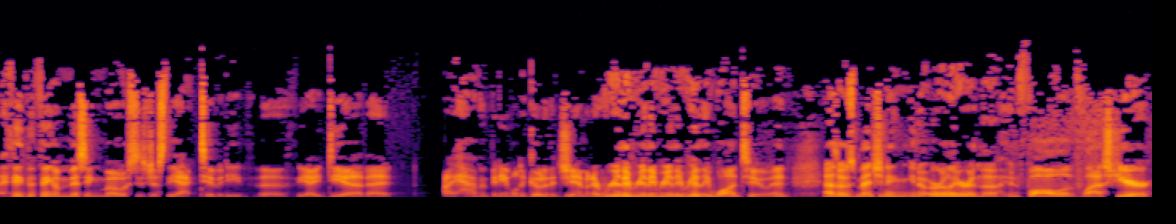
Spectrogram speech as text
I think the thing I'm missing most is just the activity, the the idea that I haven't been able to go to the gym and I really, really, really, really want to. And as I was mentioning, you know, earlier in the in fall of last year,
